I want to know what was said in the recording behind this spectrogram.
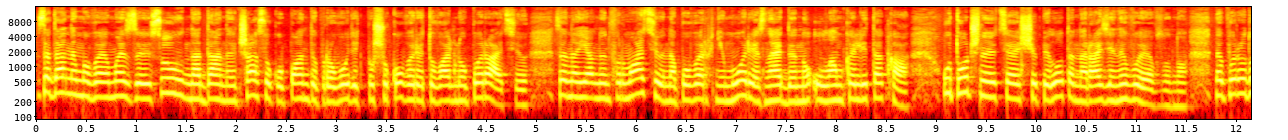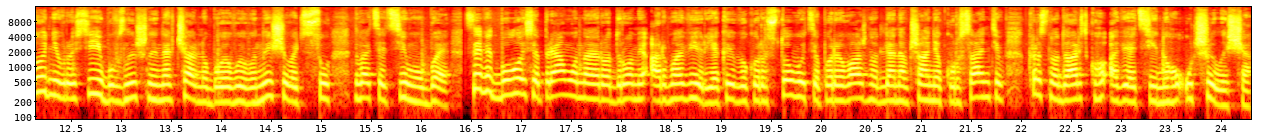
За даними ВМС ЗСУ, на даний час окупанти проводять пошуково-рятувальну операцію. За наявною інформацією, на поверхні моря знайдено уламка літака. Уточнюється, що пілота наразі не виявлено. Напередодні в Росії був знищений навчально-бойовий винищувач су 27 УБ. Це відбулося прямо на аеродромі Армавір, який використовується переважно для навчання курсантів Краснодарського авіаційного училища.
